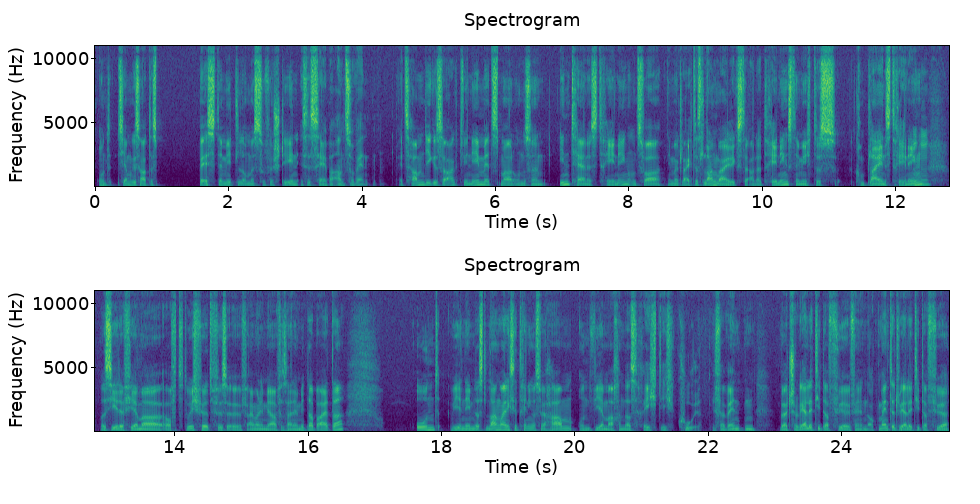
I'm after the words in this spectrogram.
Und sie haben gesagt, das beste Mittel, um es zu verstehen, ist es selber anzuwenden. Jetzt haben die gesagt, wir nehmen jetzt mal unser internes Training und zwar nehmen wir gleich das langweiligste aller Trainings, nämlich das Compliance-Training, mhm. Was jede Firma oft durchführt, für, für einmal im Jahr für seine Mitarbeiter. Und wir nehmen das langweiligste Training, was wir haben, und wir machen das richtig cool. Wir verwenden Virtual Reality dafür, wir verwenden Augmented Reality dafür,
